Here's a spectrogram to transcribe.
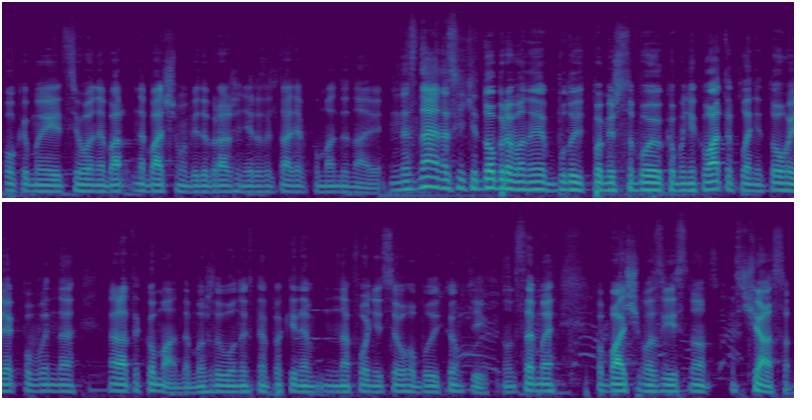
поки ми цього не, бар- не бачимо відображення результатів команди Наві. Не знаю, наскільки добре вони будуть поміж собою комунікувати в плані того, як повинна грати команда. Можливо, у них навпаки на, фоні цього будуть конфлікти. Ну це ми побачимо, звісно, з часом.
